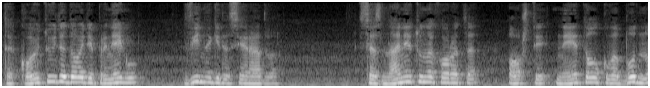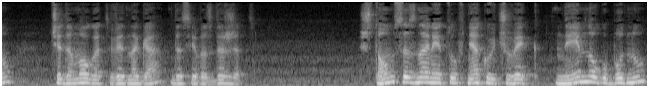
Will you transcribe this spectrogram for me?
та който и да дойде при него, винаги да се радва. Съзнанието на хората още не е толкова будно, че да могат веднага да се въздържат. Щом съзнанието в някой човек не е много будно,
